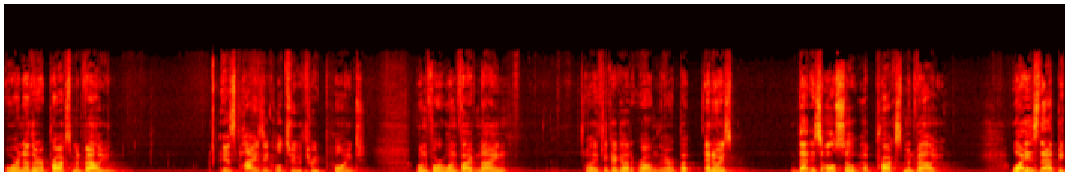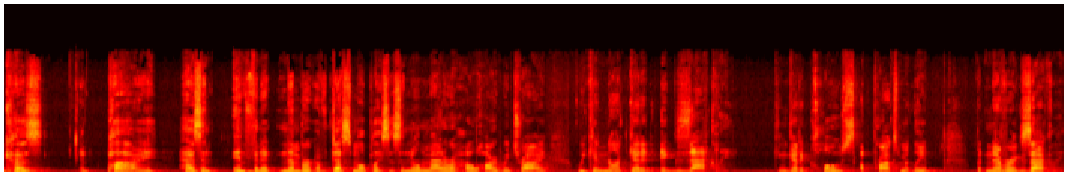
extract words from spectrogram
Or another approximate value is pi is equal to 3.14159. Well, I think I got it wrong there, but anyways, that is also approximate value. Why is that? Because pi has an infinite number of decimal places, and no matter how hard we try, we cannot get it exactly. We can get it close, approximately, but never exactly.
